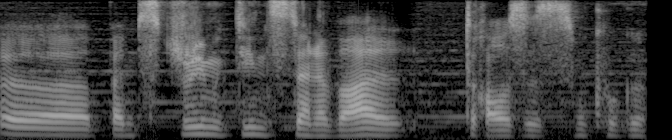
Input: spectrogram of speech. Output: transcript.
äh, beim Streamingdienst deine Wahl draus ist zum Gucken.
